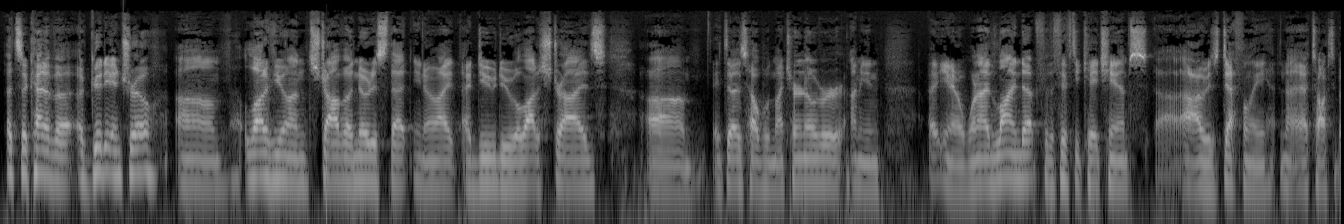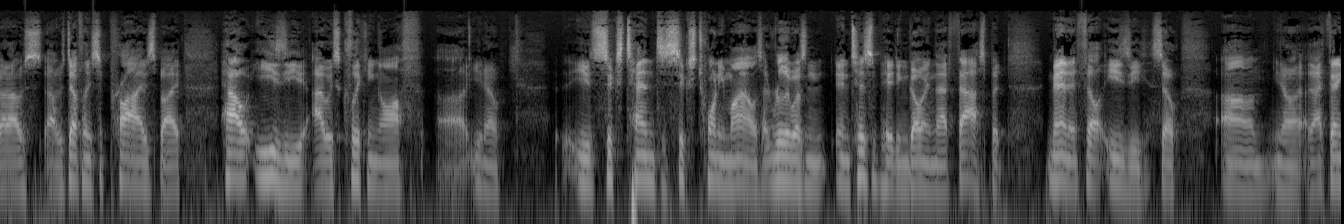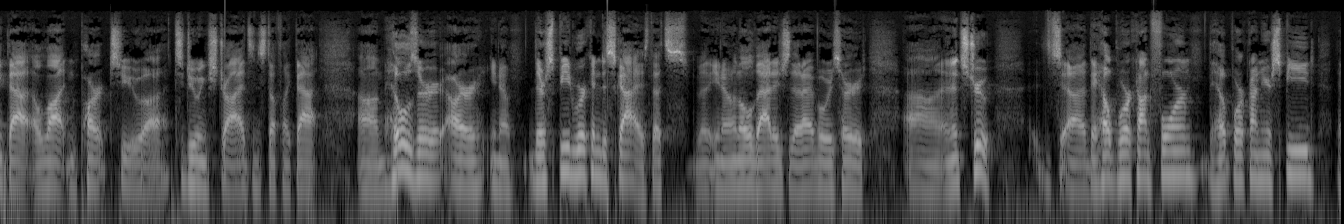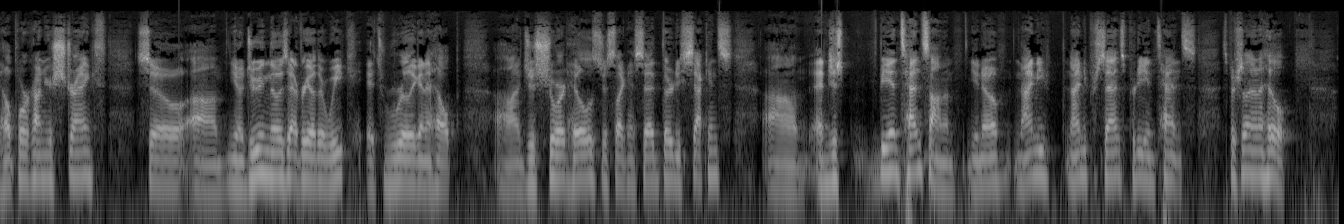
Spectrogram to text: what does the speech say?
that's a kind of a, a good intro. Um, a lot of you on Strava notice that you know I, I do do a lot of strides. Um, it does help with my turnover. I mean, uh, you know, when I lined up for the 50k champs, uh, I was definitely, and I, I, talked about, I was I was definitely surprised by how easy I was clicking off. Uh, you know, 610 to 620 miles. I really wasn't anticipating going that fast, but man, it felt easy. So um, you know, I thank that a lot in part to uh, to doing strides and stuff like that. Um, hills are, are you know they're speed work in disguise. That's you know an old adage that I've always heard, uh, and it's true. Uh, they help work on form. They help work on your speed. They help work on your strength. So um, you know, doing those every other week, it's really going to help. Uh, just short hills, just like I said, 30 seconds, um, and just be intense on them. You know, 90 percent is pretty intense, especially on a hill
